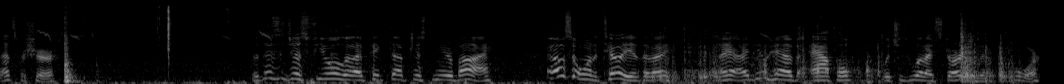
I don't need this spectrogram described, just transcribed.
that's for sure. But this is just fuel that I picked up just nearby. I also want to tell you that I, I, I, do have apple, which is what I started with before.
